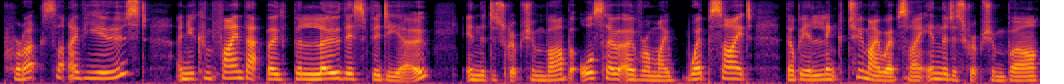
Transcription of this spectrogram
products that I've used and you can find that both below this video in the description bar but also over on my website. There'll be a link to my website in the description bar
